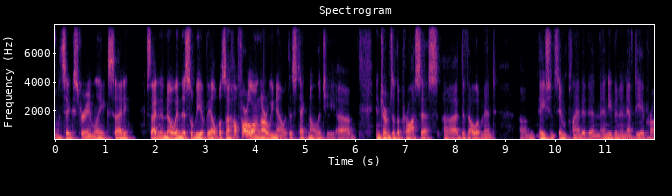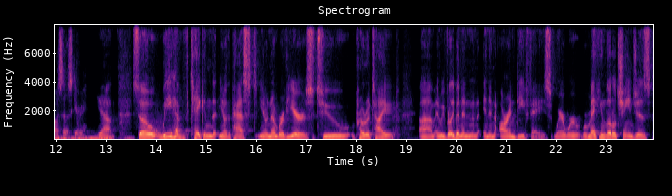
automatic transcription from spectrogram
it's extremely exciting exciting to know when this will be available so how far along are we now with this technology um, in terms of the process uh, development um, patients implanted and, and even an FDA process, Gary? Yeah. So we have taken the, you know, the past, you know, number of years to prototype um, and we've really been in, in an r&d phase where we're, we're making little changes.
